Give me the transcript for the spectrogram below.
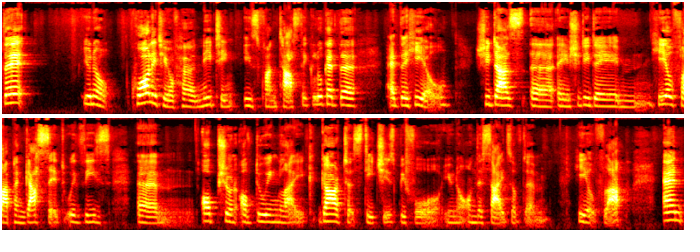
The, you know, quality of her knitting is fantastic. Look at the at the heel. She does. Uh, a, she did a um, heel flap and gusset with these um, option of doing like garter stitches before, you know, on the sides of the heel flap. And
